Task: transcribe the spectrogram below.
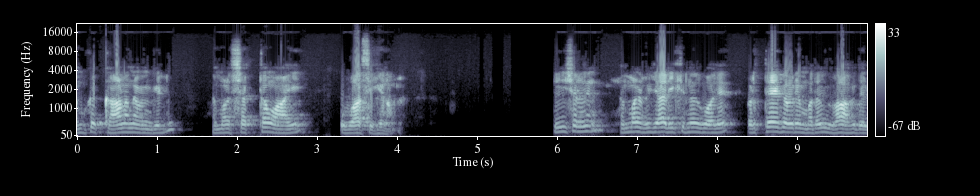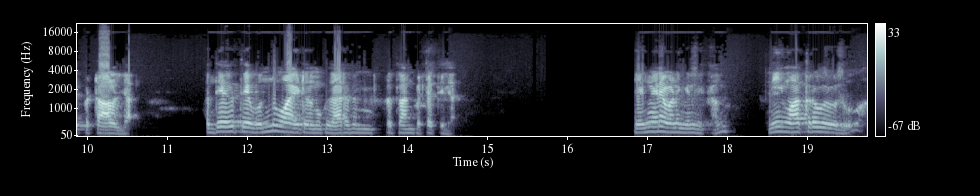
നമുക്ക് കാണണമെങ്കിൽ നമ്മൾ ശക്തമായി ഉപാസിക്കണം. ഈശ്വരൻ നമ്മൾ വിചാരിക്കുന്നത് പോലെ പ്രത്യേക ഒരു മതവിഭാഗത്തിൽപ്പെട്ട ആളല്ല. അദ്ദേഹത്തെ ഒന്നുമായിട്ട് നമുക്ക് താരതമ്യപ്പെടുത്താൻ പറ്റത്തില്ല. എങ്ങനെ വേണമെങ്കിൽ നിൽക്കാം. നീ മാത്രമേ ഉള്ളൂ.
